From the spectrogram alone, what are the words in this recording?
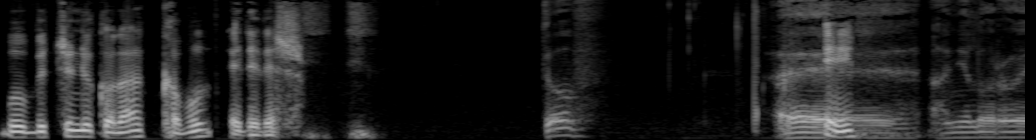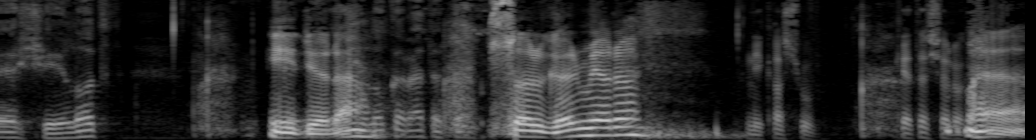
bu bütünlük olarak kabul edilir. Dove. E iyi diyor ha. Soru görmüyorum. Ee, ha.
